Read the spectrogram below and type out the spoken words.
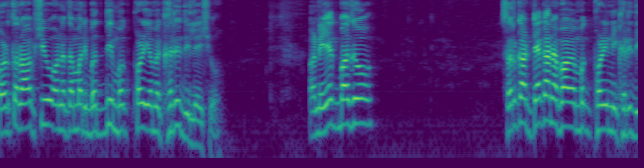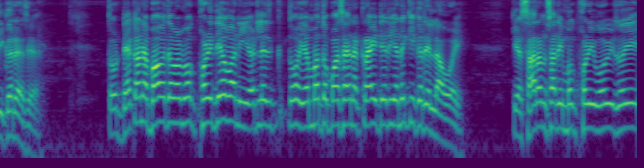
વળતર આપશું અને તમારી બધી મગફળી અમે ખરીદી લઈશું. અને એક બાજુ સરકાર ટેકાના ભાવે મગફળીની ખરીદી કરે છે. તો ટેકાના ભાવે તમારે મગફળી દેવાની, એટલે તો એમાં તો પાછા એના ક્રાઇટેરિયા નક્કી કરેલા હોય કે સારામાં સારી મગફળી હોવી જોઈએ,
